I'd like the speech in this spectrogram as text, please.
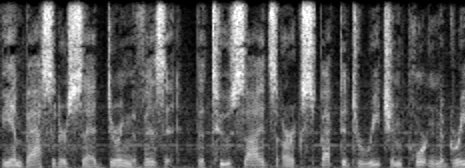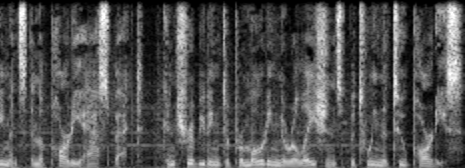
The ambassador said during the visit, the two sides are expected to reach important agreements in the party aspect, contributing to promoting the relations between the two parties.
